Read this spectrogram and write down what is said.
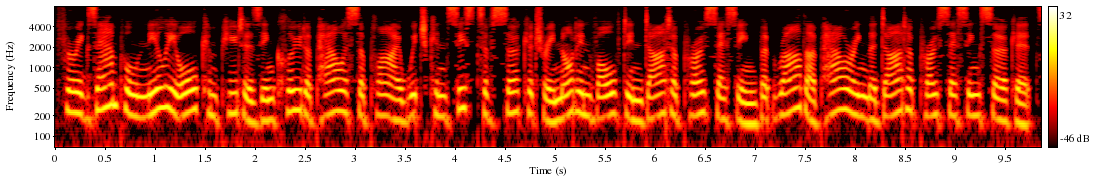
For example nearly all computers include a power supply which consists of circuitry not involved in data processing but rather powering the data processing circuits.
